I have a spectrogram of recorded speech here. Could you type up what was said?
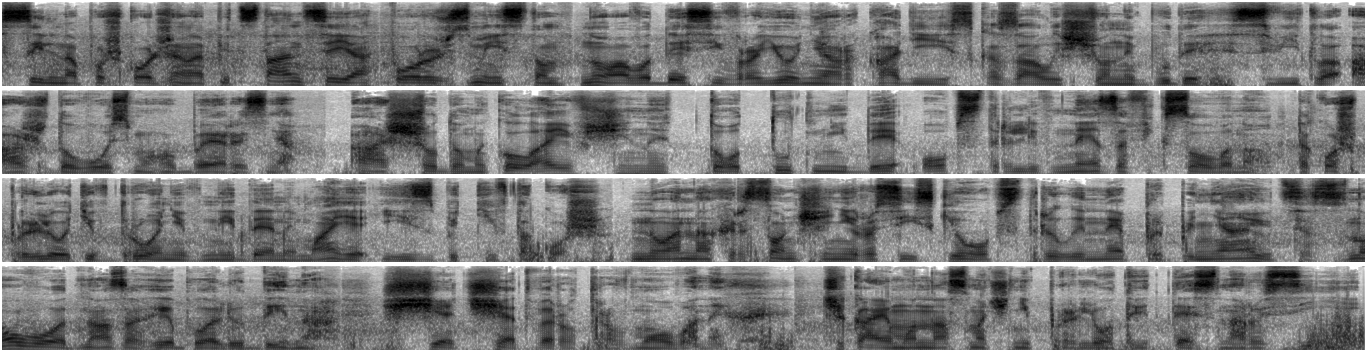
сильно пошкоджена підстанція поруч з містом. Ну а в Одесі в районі Аркадії сказали, що не буде світла аж до 8 березня. А щодо Миколаївщини, то тут ніде обстрілів не зафіксовано. Також прильотів дронів ніде немає і збиттів також. Ну а на Херсонщині російські обстріли не припиняються. Знову одна загибла людина, ще четверо травмованих. Чекаємо на смачні прильоти десь на Росії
